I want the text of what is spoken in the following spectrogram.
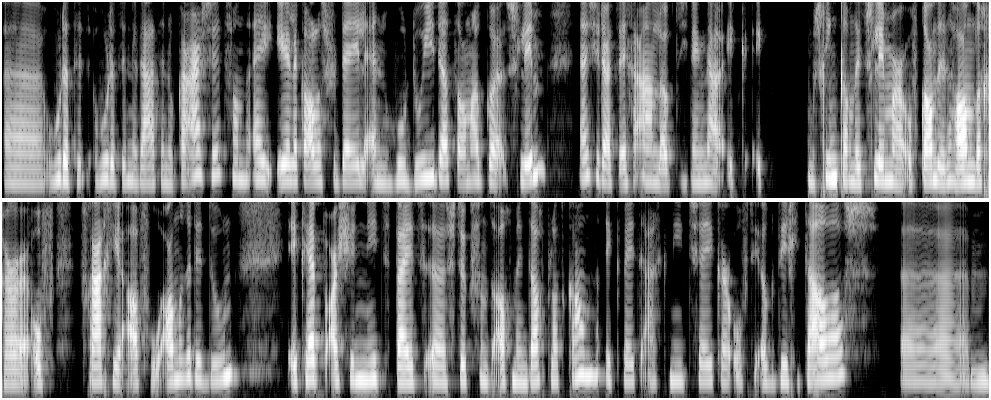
uh, hoe, dat, hoe dat inderdaad in elkaar zit. Van, hey, eerlijk alles verdelen en hoe doe je dat dan ook slim? Als je daar tegenaan loopt, dat je denkt, nou, ik, ik misschien kan dit slimmer of kan dit handiger of vraag je je af hoe anderen dit doen. Ik heb, als je niet bij het uh, stuk van het Algemeen Dagblad kan, ik weet eigenlijk niet zeker of die ook digitaal was. Um,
